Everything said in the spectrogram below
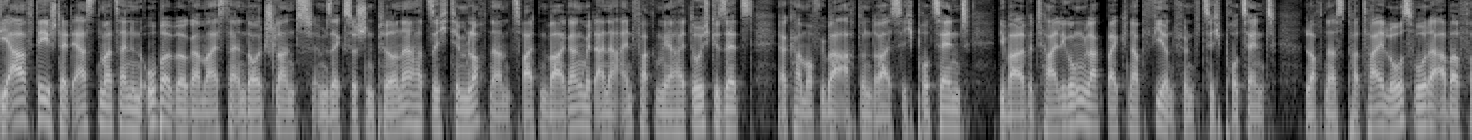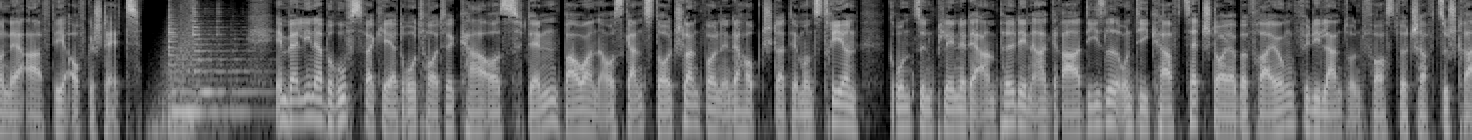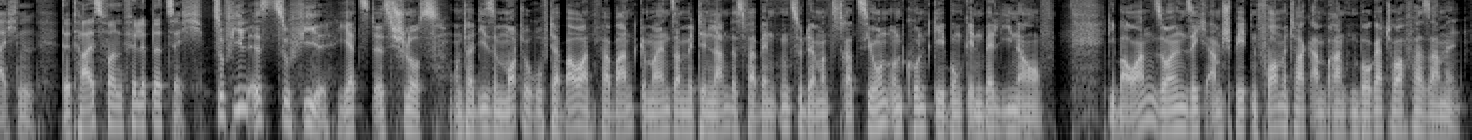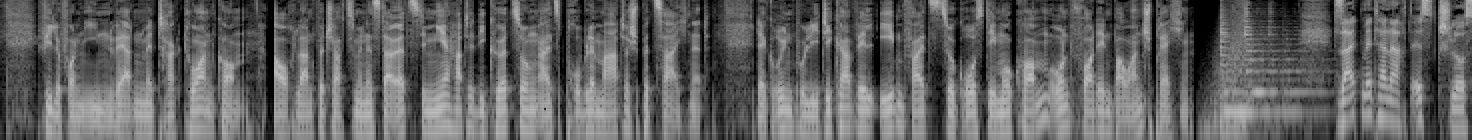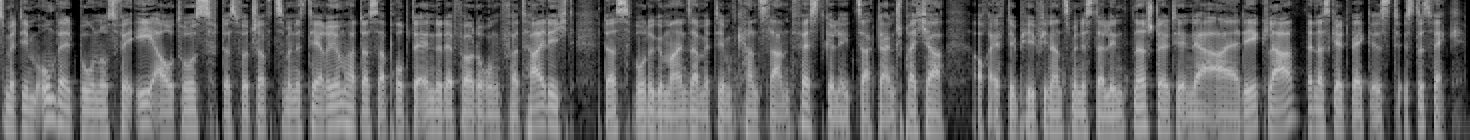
Die AfD stellt erstmals einen Oberbürgermeister in Deutschland. Im sächsischen Pirna hat sich Tim Lochner im zweiten Wahlgang mit einer einfachen Mehrheit durchgesetzt. Er kam auf über 38 Prozent. Die Wahlbeteiligung lag bei knapp 54 Prozent. Lochners parteilos wurde aber von der AfD aufgestellt. Im Berliner Berufsverkehr droht heute Chaos, denn Bauern aus ganz Deutschland wollen in der Hauptstadt demonstrieren. Grund sind Pläne der Ampel, den Agrardiesel und die Kfz-Steuerbefreiung für die Land- und Forstwirtschaft zu streichen. Details von Philipp Nützig. Zu viel ist zu viel. Jetzt ist Schluss. Unter diesem Motto ruft der Bauernverband gemeinsam mit den Landesverbänden zu Demonstration und Kundgebung in Berlin auf. Die Bauern sollen sich am späten Vormittag am Brandenburger Tor versammeln. Viele von ihnen werden mit Traktoren kommen. Auch Landwirtschaftsminister Özdemir hatte die Kürzungen als problematisch bezeichnet. Der Grünpolitiker will ebenfalls zur Großdemo kommen und vor den Bauern sprechen. Seit Mitternacht ist Schluss mit dem Umweltbonus für E-Autos. Das Wirtschaftsministerium hat das abrupte Ende der Förderung verteidigt. Das wurde gemeinsam mit dem Kanzleramt festgelegt, sagte ein Sprecher. Auch FDP-Finanzminister Lindner stellte in der ARD klar, wenn das Geld weg ist, ist es weg.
